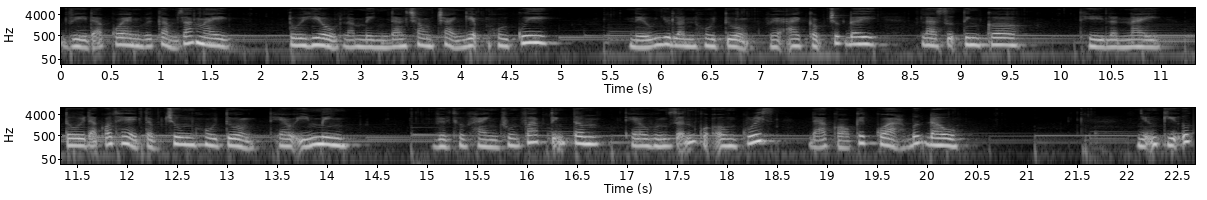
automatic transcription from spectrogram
Vì đã quen với cảm giác này, tôi hiểu là mình đang trong trải nghiệm hồi quy nếu như lần hồi tưởng về ai cập trước đây là sự tình cờ thì lần này tôi đã có thể tập trung hồi tưởng theo ý mình việc thực hành phương pháp tĩnh tâm theo hướng dẫn của ông Chris đã có kết quả bước đầu. Những ký ức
